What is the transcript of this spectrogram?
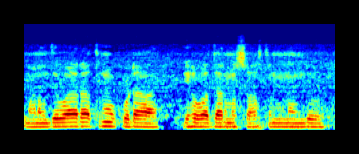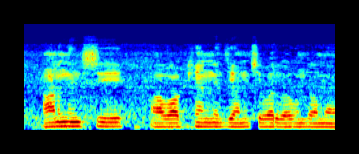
మనం దివారాత్రము కూడా యహోవ ధర్మశాస్త్రం నందు ఆనందించి ఆ వాక్యాన్ని ధ్యానించేవారుగా ఉందాము.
